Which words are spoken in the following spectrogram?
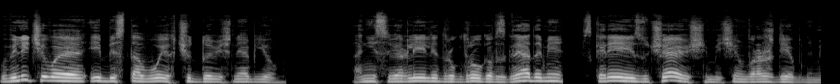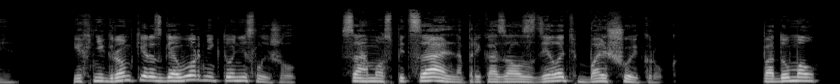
увеличивая и без того их чудовищный объем. Они сверлили друг друга взглядами, скорее изучающими, чем враждебными. Их негромкий разговор никто не слышал. Само специально приказал сделать большой круг. «Подумал?»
